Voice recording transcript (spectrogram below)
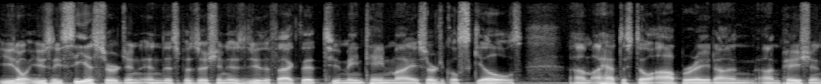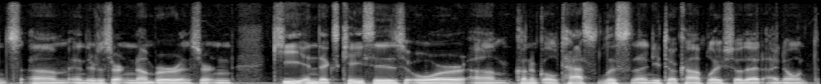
you don't usually see a surgeon in this position is due to the fact that to maintain my surgical skills, um, I have to still operate on on patients. Um, and there's a certain number and certain key index cases or um, clinical task lists that I need to accomplish so that I don't.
